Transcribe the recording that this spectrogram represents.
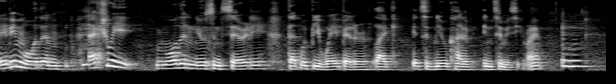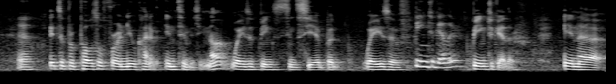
maybe more than actually more than new sincerity, that would be way better. Like it's a new kind of intimacy, right? Mm-hmm. Yeah. It's a proposal for a new kind of intimacy, not ways of being sincere, but ways of being together. being together in a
